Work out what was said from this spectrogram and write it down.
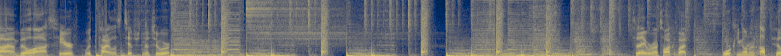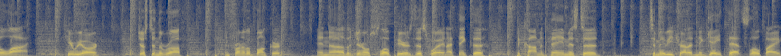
Hi, I'm Bill Haas here with Titleist Tips from the Tour. Today we're going to talk about working on an uphill lie. Here we are just in the rough in front of a bunker and uh, the general slope here is this way and I think the the common theme is to to maybe try to negate that slope by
